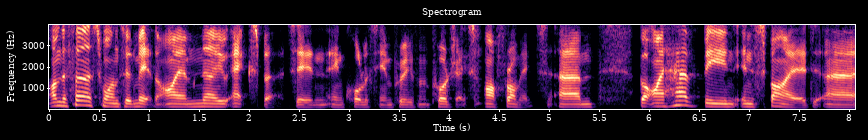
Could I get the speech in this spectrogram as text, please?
I'm the first one to admit that I am no expert in, in quality improvement projects, far from it. Um, but I have been inspired uh,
